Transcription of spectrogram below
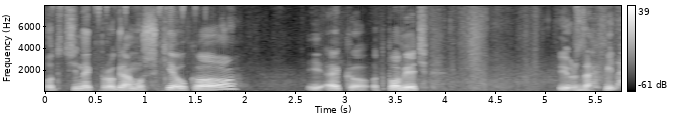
odcinek programu Szkiełko i Eko? Odpowiedź już za chwilę.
